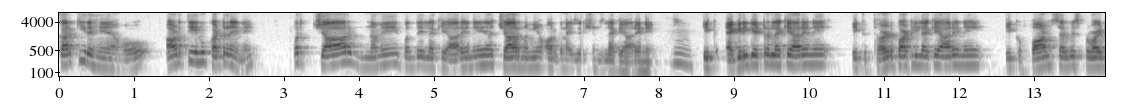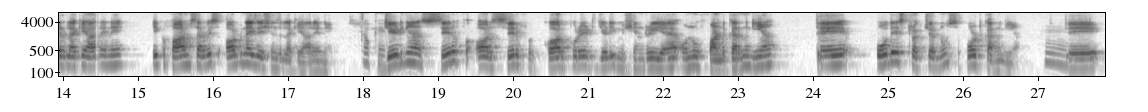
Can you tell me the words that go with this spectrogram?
ਕਰ ਕੀ ਰਹੇ ਆ ਉਹ? ਆੜਤੀ ਇਹਨੂੰ ਕੱਢ ਰਹੇ ਨੇ ਪਰ ਚਾਰ ਨਵੇਂ ਬੰਦੇ ਲੈ ਕੇ ਆ ਰਹੇ ਨੇ ਜਾਂ ਚਾਰ ਨਵੀਆਂ ਆਰਗੇਨਾਈਜੇਸ਼ਨਸ ਲੈ ਕੇ ਆ ਰਹੇ ਨੇ। ਇੱਕ ਐਗਰੀਗੇਟਰ ਲੈ ਕੇ ਆ ਰਹੇ ਨੇ ਇੱਕ ਥਰਡ ਪਾਰਟੀ ਲੈ ਕੇ ਆ ਰਹੇ ਨੇ ਇੱਕ ਫਾਰਮ ਸਰਵਿਸ ਪ੍ਰੋਵਾਈਡਰ ਲੈ ਕੇ ਆ ਰਹੇ ਨੇ ਇੱਕ ਫਾਰਮ ਸਰਵਿਸ ਆਰਗੇਨਾਈਜੇਸ਼ਨਸ ਲੈ ਕੇ ਆ ਰਹੇ ਨੇ। ਜਿਹੜੀਆਂ ਸਿਰਫ ਔਰ ਸਿਰਫ ਕਾਰਪੋਰੇਟ ਜਿਹੜੀ ਮਸ਼ੀਨਰੀ ਹੈ ਉਹਨੂੰ ਫੰਡ ਕਰਨਗੀਆਂ ਤੇ ਉਹਦੇ ਸਟਰਕਚਰ ਨੂੰ ਸਪੋਰਟ ਕਰਨਗੀਆਂ। ਤੇ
